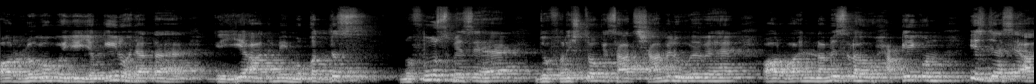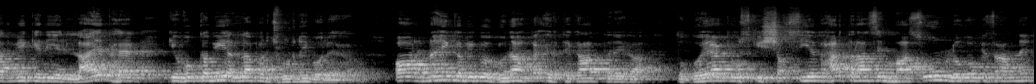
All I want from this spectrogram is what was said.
اور لوگوں کو یہ یقین ہو جاتا ہے کہ یہ آدمی مقدس نفوس میں سے ہے جو فرشتوں کے ساتھ شامل ہوئے ہوئے ہیں اور وہ نمسل حقیق اس جیسے آدمی کے لیے لائق ہے کہ وہ کبھی اللہ پر جھوٹ نہیں بولے گا اور نہ ہی کبھی کوئی گناہ کا ارتکاب کرے گا۔ تو گویا کہ اس کی شخصیت ہر طرح سے معصوم لوگوں کے سامنے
